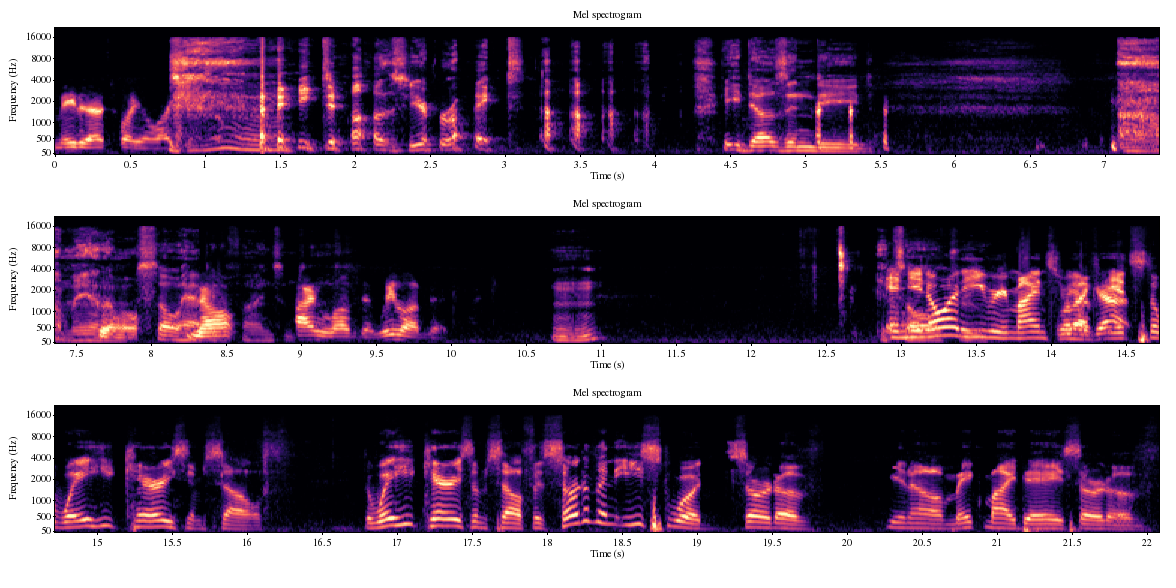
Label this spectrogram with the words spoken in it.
Maybe that's why you like it. he does. You're right. he does indeed. Oh man, I'm so happy no, to find some. I loved it. We loved it. Mm-hmm. And you know what he reminds me I of? It's the way he carries himself. The way he carries himself is sort of an Eastwood sort of, you know, make my day sort of.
